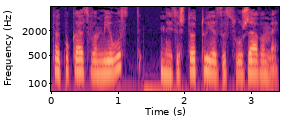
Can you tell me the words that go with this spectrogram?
Той показва милост не защото я заслужаваме.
